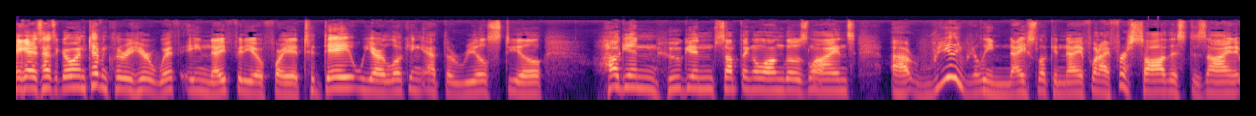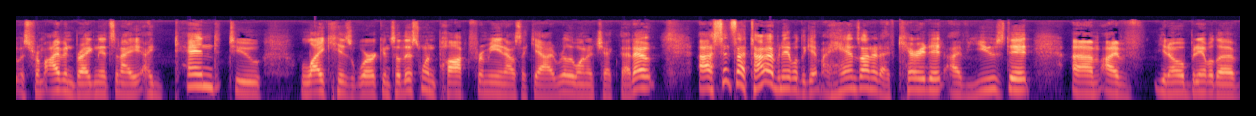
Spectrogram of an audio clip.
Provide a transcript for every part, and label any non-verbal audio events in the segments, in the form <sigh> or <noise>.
Hey guys, how's it going? Kevin Cleary here with a knife video for you. Today we are looking at the Real Steel Huggin, Hugin, something along those lines. Uh, really, really nice looking knife. When I first saw this design, it was from Ivan Braginets, and I, I, tend to like his work. And so this one popped for me, and I was like, yeah, I really want to check that out. Uh, since that time, I've been able to get my hands on it. I've carried it, I've used it. Um, I've, you know, been able to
